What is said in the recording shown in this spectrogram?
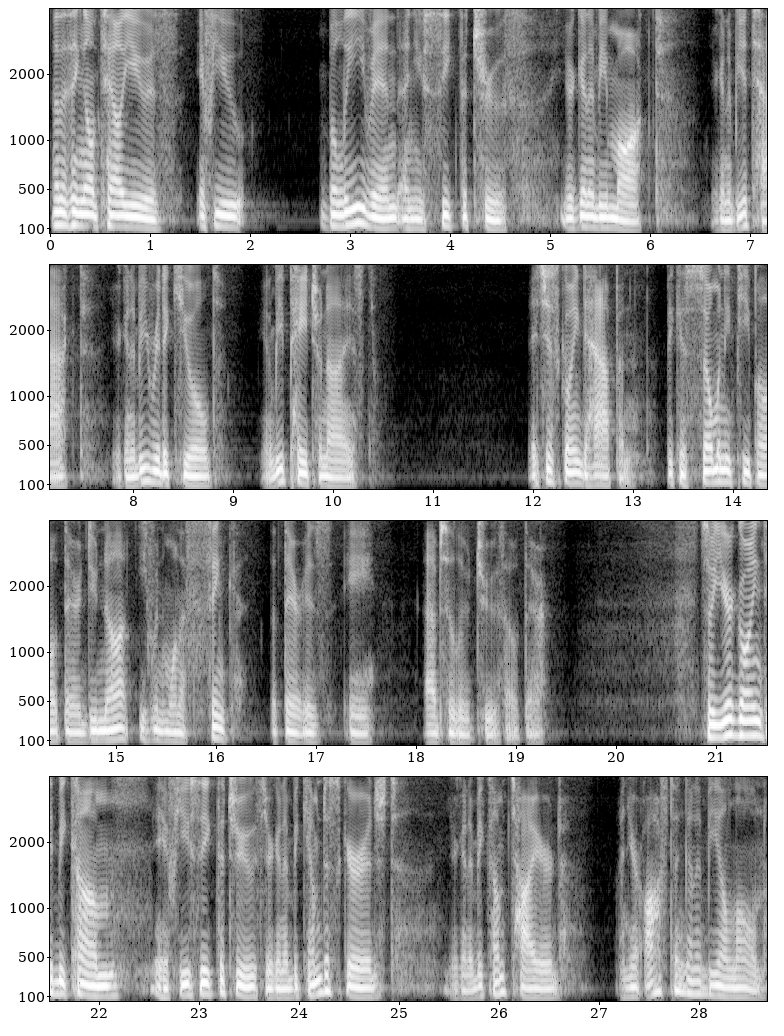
Another thing I'll tell you is if you believe in and you seek the truth, you're going to be mocked, you're going to be attacked, you're going to be ridiculed, you're going to be patronized. It's just going to happen because so many people out there do not even want to think that there is a absolute truth out there. So you're going to become, if you seek the truth, you're going to become discouraged, you're going to become tired, and you're often going to be alone.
